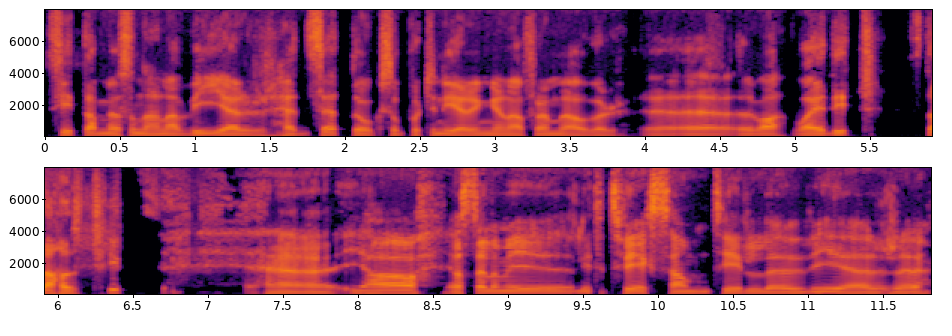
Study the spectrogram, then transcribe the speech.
sitta med sådana här VR-headset också på turneringarna framöver? Eh, eh vad, vad är ditt stalltips? Uh, ja, jag ställer mig lite tveksam till eh, VR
